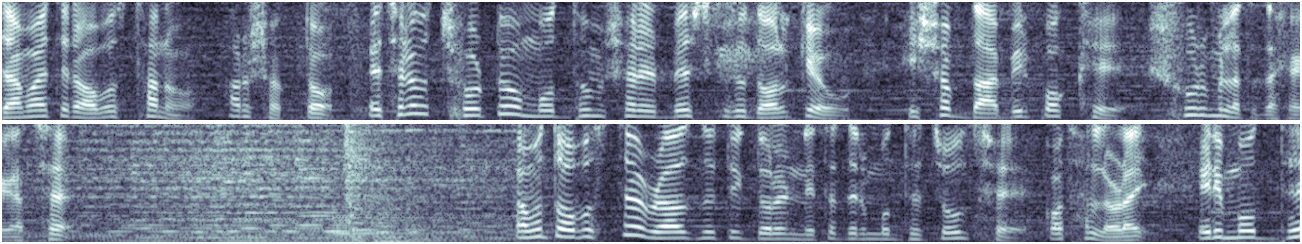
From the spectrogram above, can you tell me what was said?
জামায়াতের অবস্থানও আরও শক্ত। এছাড়াও ছোট মধ্যম সারির বেশ কিছু দলকেও এসব দাবির পক্ষে সুর মেলাতে দেখা গেছে। এমতো অবস্থায় রাজনৈতিক দলের নেতাদের মধ্যে চলছে কথা লড়াই। এর মধ্যে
